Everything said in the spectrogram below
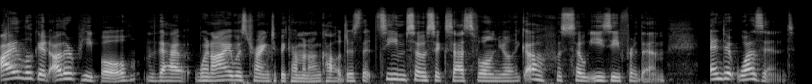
I look at other people that when I was trying to become an oncologist that seemed so successful and you're like, oh, it was so easy for them. And it wasn't.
